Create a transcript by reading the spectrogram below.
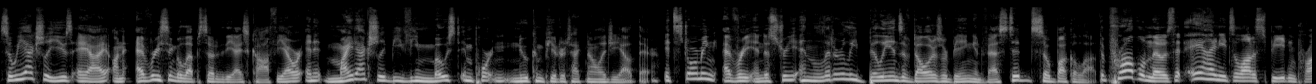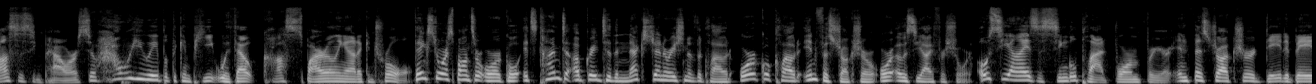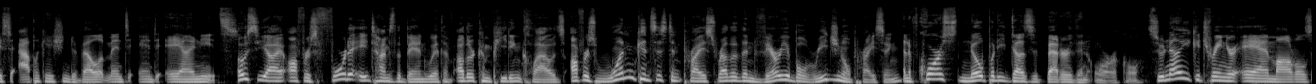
So we actually use AI on every single episode of the Iced Coffee Hour, and it might actually be the most important new computer technology out there. It's storming every industry, and literally billions of dollars are being invested, so buckle up. The problem, though, is that AI needs a lot of speed and processing power. So, how are you able to compete without costs spiraling out of control? Thanks to our sponsor, Oracle, it's time to upgrade to the next generation of the cloud, Oracle Cloud Infrastructure, or OCI for short. OCI is a single platform for your infrastructure, database, application development, and AI needs. OCI offers four to eight times the bandwidth of other competing clouds, offers one consistent price rather than variable regional pricing. And of course, nobody does it better than Oracle. So now you can train your AI models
